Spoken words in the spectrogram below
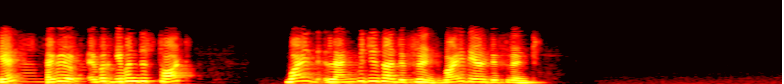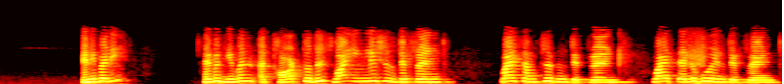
Yes, yes have you ever given this thought? Why languages are different? Why they are different? Anybody? Have you given a thought to this? Why english is different? Why sanskrit is different? Why telugu is different?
